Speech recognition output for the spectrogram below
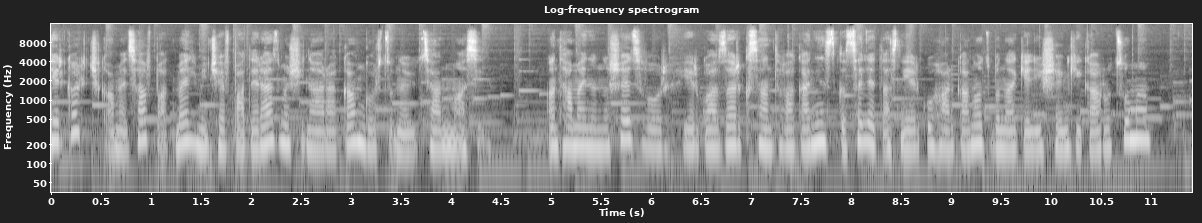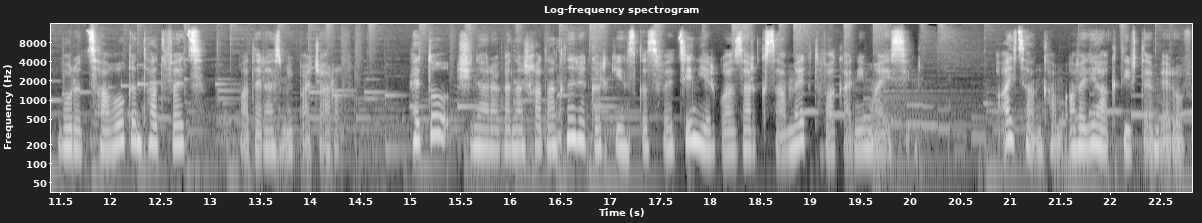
Երկար չկամեցավ պատմել միջև պատերազմը շինարարական գործունեության մասին։ Ընդհանրապես նշեց, որ 2020 թվականին սկսել է 12 հարկանոց բնակելի շենքի կառուցումը, որը ցավոք ընդհատվեց պատերազմի պատճառով։ Հետո շինարարական աշխատանքները կրկին սկսվեցին 2021 թվականի մայիսին այս անգամ ավելի ակտիվ տեմպերով,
